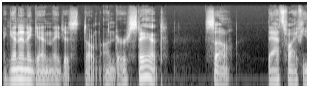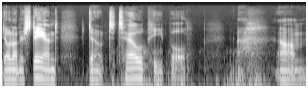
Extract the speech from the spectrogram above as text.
again and again, they just don't understand. So that's why if you don't understand, don't tell people. Um,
